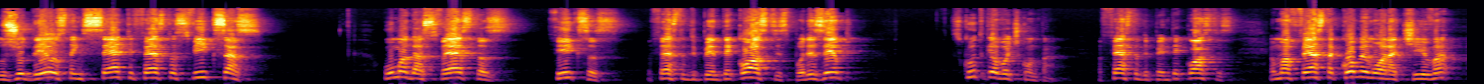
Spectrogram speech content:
os judeus têm sete festas fixas. Uma das festas fixas, a festa de Pentecostes, por exemplo. Escuta o que eu vou te contar. A festa de Pentecostes é uma festa comemorativa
